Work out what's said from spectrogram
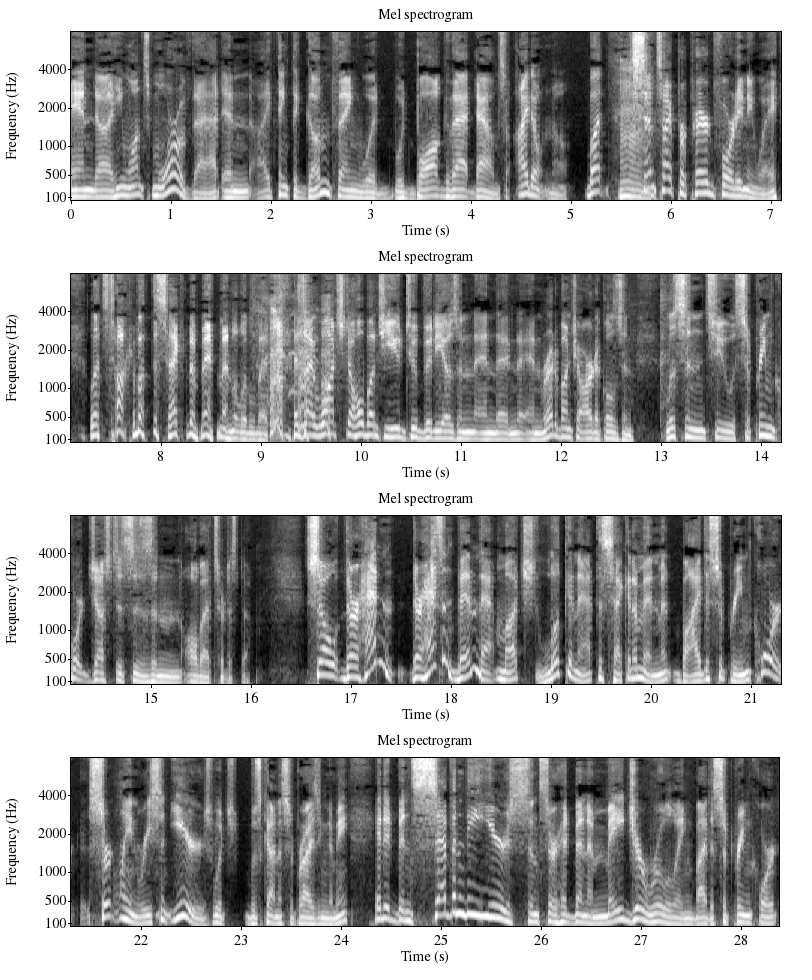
and uh, he wants more of that. And I think the gun thing would would bog that down. So I don't know. But since I prepared for it anyway, let's talk about the Second Amendment a little bit. As I watched a whole bunch of YouTube videos and and and, and read a bunch of articles and listened to Supreme Court justices and all that sort of stuff. So there hadn't there hasn't been that much looking at the Second Amendment by the Supreme Court, certainly in recent years, which was kind of surprising to me. It had been 70 years since there had been a major ruling by the Supreme Court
